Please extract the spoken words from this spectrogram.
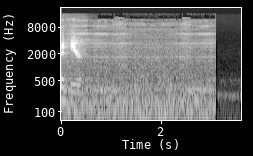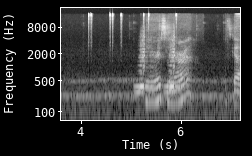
Been here. Here's Liara. Let's go.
